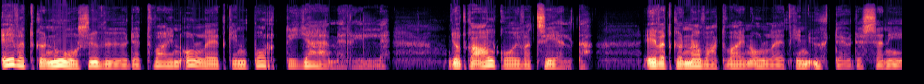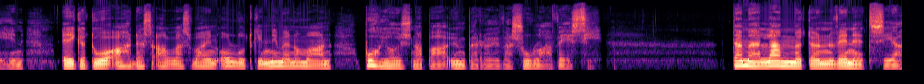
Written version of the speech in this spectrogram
eivätkö nuo syvyydet vain olleetkin portti jäämerille, jotka alkoivat sieltä, Eivätkö navat vain olleetkin yhteydessä niihin, eikö tuo ahdas allas vain ollutkin nimenomaan pohjoisnapaa ympäröivä sulavesi? Tämä lämmötön Venetsia,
